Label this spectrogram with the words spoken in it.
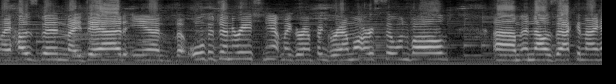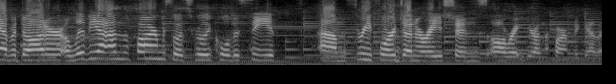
My husband, my dad, and the older generation yet, my grandpa and grandma are still involved. Um, and now Zach and I have a daughter, Olivia, on the farm, so it's really cool to see um, three, four generations all right here on the farm together.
